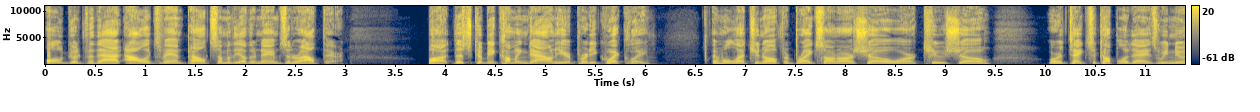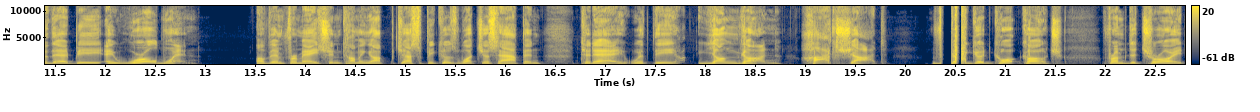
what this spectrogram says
all good for that. Alex Van Pelt, some of the other names that are out there. But this could be coming down here pretty quickly. And we'll let you know if it breaks on our show or Q show or it takes a couple of days. We knew there'd be a whirlwind of information coming up just because what just happened today with the young gun, hot shot, very good co- coach from Detroit,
